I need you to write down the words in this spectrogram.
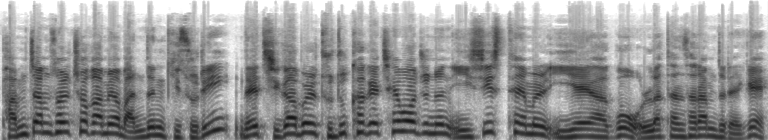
밤잠 설쳐가며 만든 기술이 내 지갑을 두둑하게 채워주는 이 시스템을 이해하고 올라탄 사람들에게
